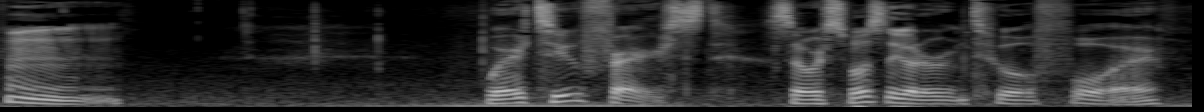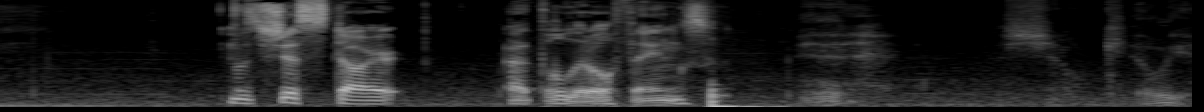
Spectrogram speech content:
Hmm. Where to first? So we're supposed to go to room 204. Let's just start at the little things. Yeah. Shit'll kill you.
